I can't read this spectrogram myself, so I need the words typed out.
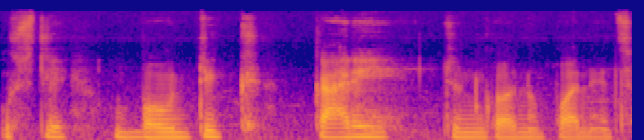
उसले बौद्धिक कार्य जुन गर्नुपर्नेछ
